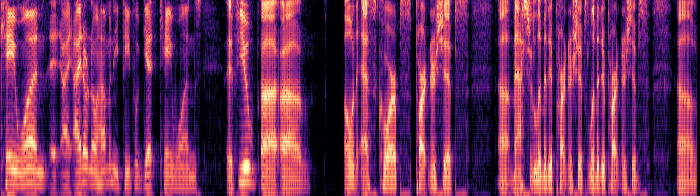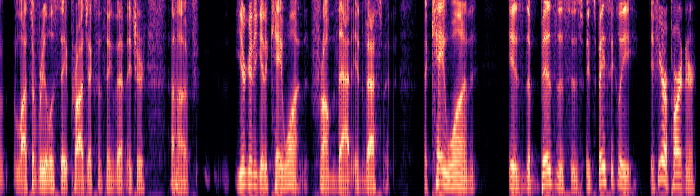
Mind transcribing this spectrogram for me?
K1. I, I don't know how many people get K1s. if you uh, uh, own S corps, partnerships, uh, master limited partnerships, limited partnerships, uh, lots of real estate projects and things of that nature, uh, if- you're going to get a K1 from that investment. A K1 is the business's. It's basically if you're a partner,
